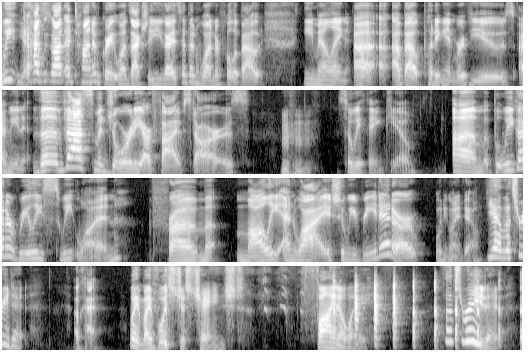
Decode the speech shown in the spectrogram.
We Yes. have got a ton of great ones actually. You guys have been wonderful about emailing uh about putting in reviews. I mean, the vast majority are 5 stars. hmm So we thank you. Um, but we got a really sweet one from Molly NY. Should we read it or what do you want to do? Yeah, let's read it. Okay. Wait, my voice just changed. Finally. Let's read it.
